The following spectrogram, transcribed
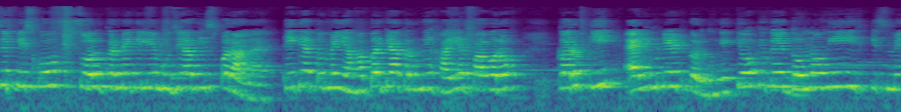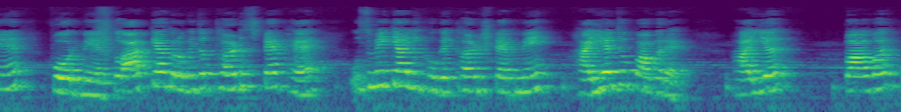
सिर्फ़ इसको सोल्व करने के लिए मुझे अब इस पर आना है। ठीक है? तो मैं यहाँ पर क्या करूँगी? हाइयर पावर ऑफ़ कर्व की एलिमिनेट कर दूँगी। क्यों? क्योंकि दोनों ही किसमें है फोर में है। तो आप क्या करोगे? जो थर्ड स्टेप है, उसमें क्या लिखोगे? थर्ड स्टेप में हाइयर जो पावर है higher power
